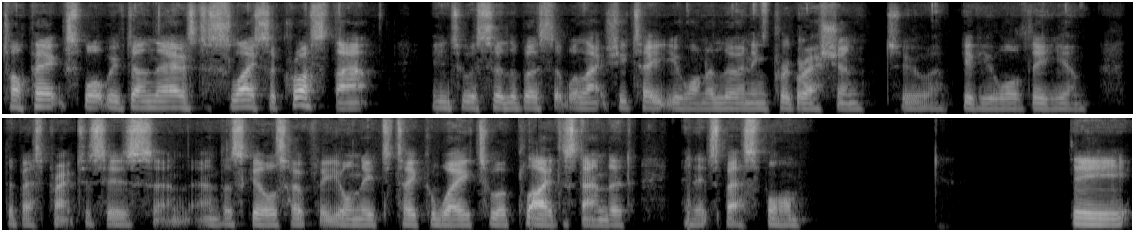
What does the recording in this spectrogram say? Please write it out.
topics. What we've done there is to slice across that into a syllabus that will actually take you on a learning progression to uh, give you all the um, the best practices and, and the skills hopefully you'll need to take away to apply the standard in its best form. The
